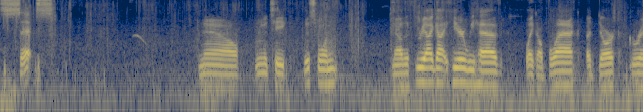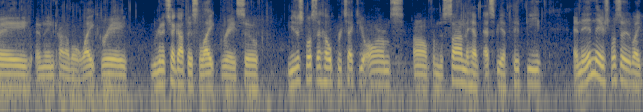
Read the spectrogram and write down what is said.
sets. Now, I'm to take this one. Now, the three I got here, we have like a black, a dark gray, and then kind of a light gray. We're going to check out this light gray. So these are supposed to help protect your arms uh, from the sun. They have SPF 50. And then they're supposed to like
